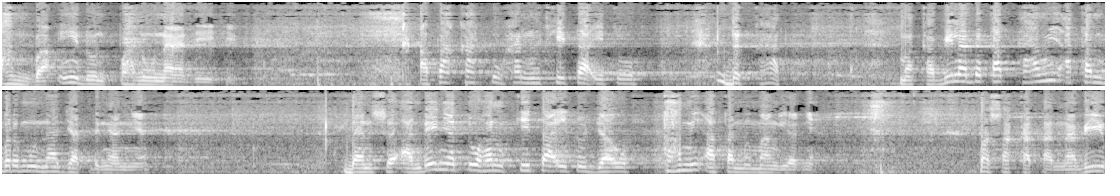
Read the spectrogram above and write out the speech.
ambaidun panunadihi apakah Tuhan kita itu dekat? Maka bila dekat kami akan bermunajat dengannya. Dan seandainya Tuhan kita itu jauh kami akan memanggilnya. Kata Nabi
